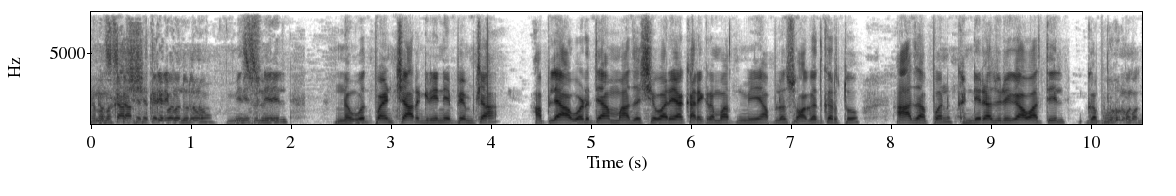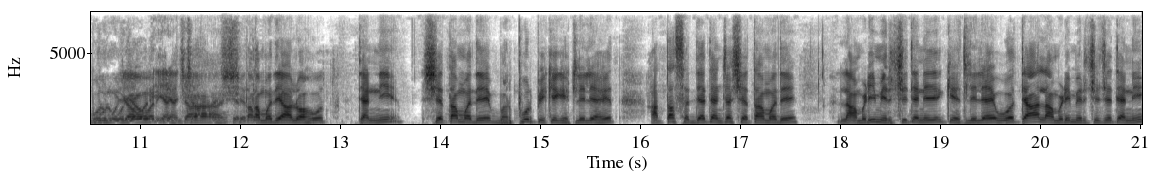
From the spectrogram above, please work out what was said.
नमस्कार शेतकरी बंधूंनो. मी सुनील. नव्वद पॉईंट चार ग्रीन एफ एमच्या आपल्या आवडत्या माझं शिवार या कार्यक्रमात मी आपलं स्वागत करतो. आज आपण खंडेराजुरी गावातील गपूर मकबूल मुजावर यांच्या शेतामध्ये आलो आहोत. त्यांनी शेतामध्ये भरपूर पिके घेतलेली आहेत. आता सध्या त्यांच्या शेतामध्ये लांबडी मिरची त्यांनी घेतलेली आहे व त्या लांबडी मिरचीचे त्यांनी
